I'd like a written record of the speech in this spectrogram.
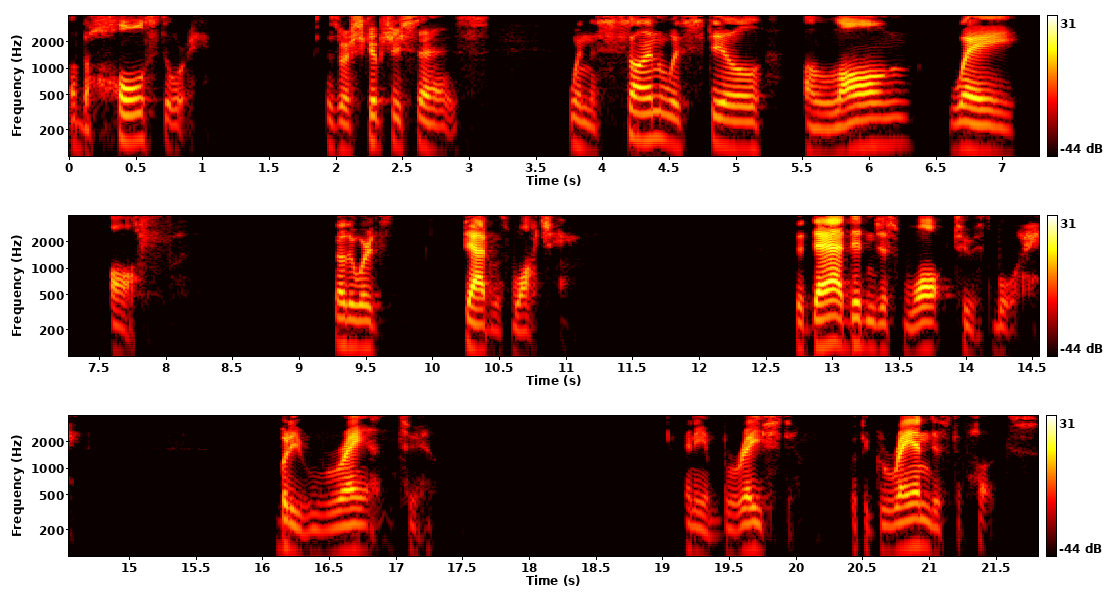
of the whole story is where Scripture says, when the son was still a long way off. In other words, dad was watching. the dad didn't just walk to his boy, but he ran to him. And he embraced him with the grandest of hugs.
